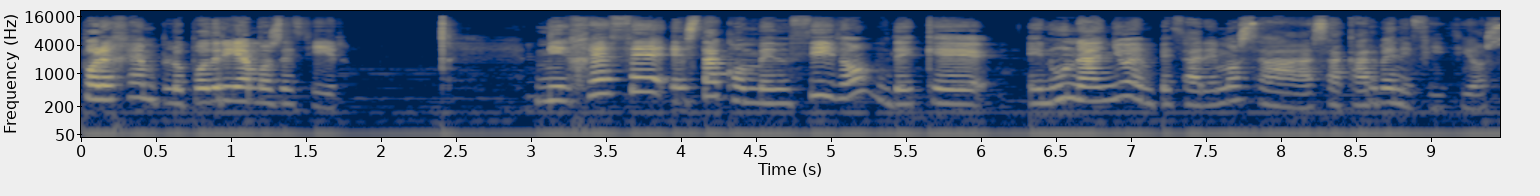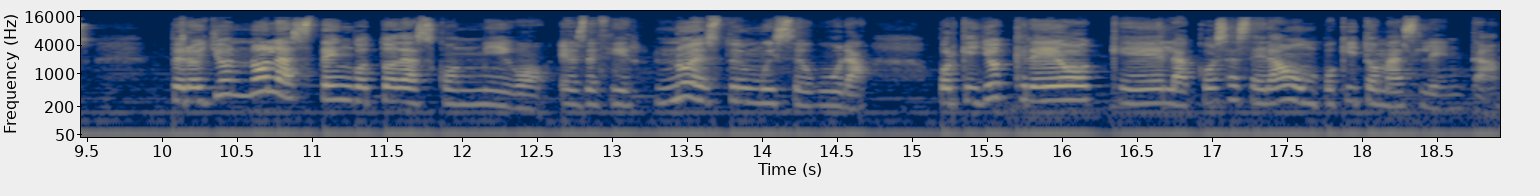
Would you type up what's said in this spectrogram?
Por ejemplo, podríamos decir, mi jefe está convencido de que en un año empezaremos a sacar beneficios. Pero yo no las tengo todas conmigo, es decir, no estoy muy segura, porque yo creo que la cosa será un poquito más lenta.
